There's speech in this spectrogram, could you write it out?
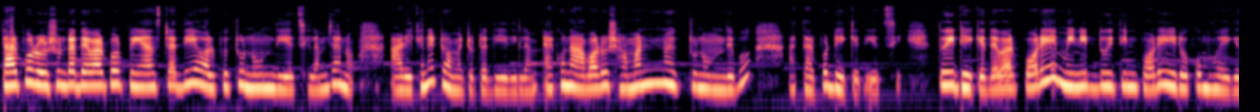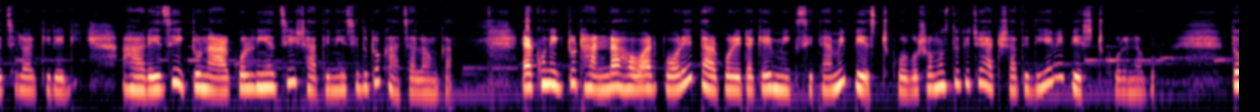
তারপর রসুনটা দেওয়ার পর পেঁয়াজটা দিয়ে অল্প একটু নুন দিয়েছিলাম, জানো? আর এখানে টমেটোটা দিয়ে দিলাম। এখন আবারও সামান্য একটু নুন দেব আর তারপর ঢেকে দিয়েছি। তো এই ঢেকে দেওয়ার পরে মিনিট দুই তিন পরে এরকম হয়ে গেছিল আর কি রেডি। আর এই যে একটু নারকোল নিয়েছি, সাথে নিয়েছি দুটো কাঁচা লঙ্কা। এখন একটু ঠান্ডা হওয়ার পরে তারপর এটাকে মিক্সিতে আমি পেস্ট করব। সমস্ত কিছু একসাথে দিয়ে আমি পেস্ট করে নেব। তো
